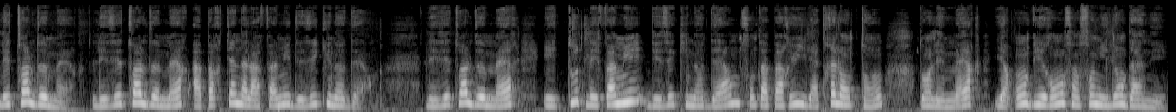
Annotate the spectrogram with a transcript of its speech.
L'étoile de mer. Les étoiles de mer appartiennent à la famille des échinodermes. Les étoiles de mer et toutes les familles des échinodermes sont apparues il y a très longtemps dans les mers, il y a environ 500 millions d'années.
